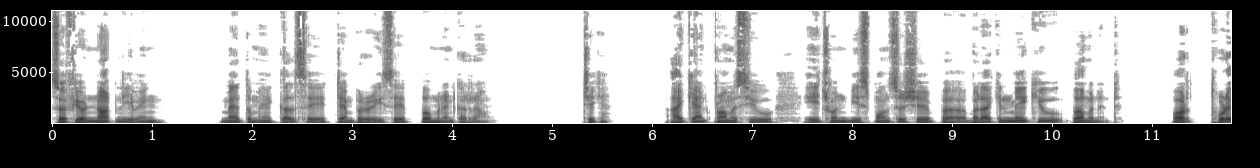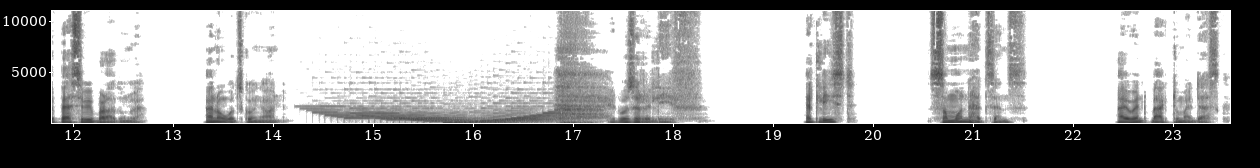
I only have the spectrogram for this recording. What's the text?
so if you're not leaving, मैं तुम्हें कल से टेम्पररी से परमानेंट कर रहा हूं ठीक है I can't promise you H one B sponsorship but I can make you permanent और थोड़े पैसे भी बढ़ा दूंगा I know what's going on it was a relief At least someone had sense. I went back to my desk.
